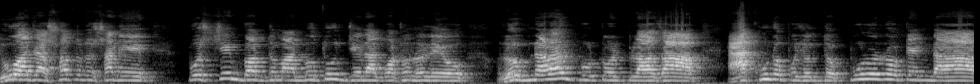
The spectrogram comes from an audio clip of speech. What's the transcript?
দু হাজার সতেরো সালে পশ্চিম বর্ধমান নতুন জেলা গঠন হলেও রূপনারায়ণপুর টোল প্লাজা এখনও পর্যন্ত পুরনো টেন্ডার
